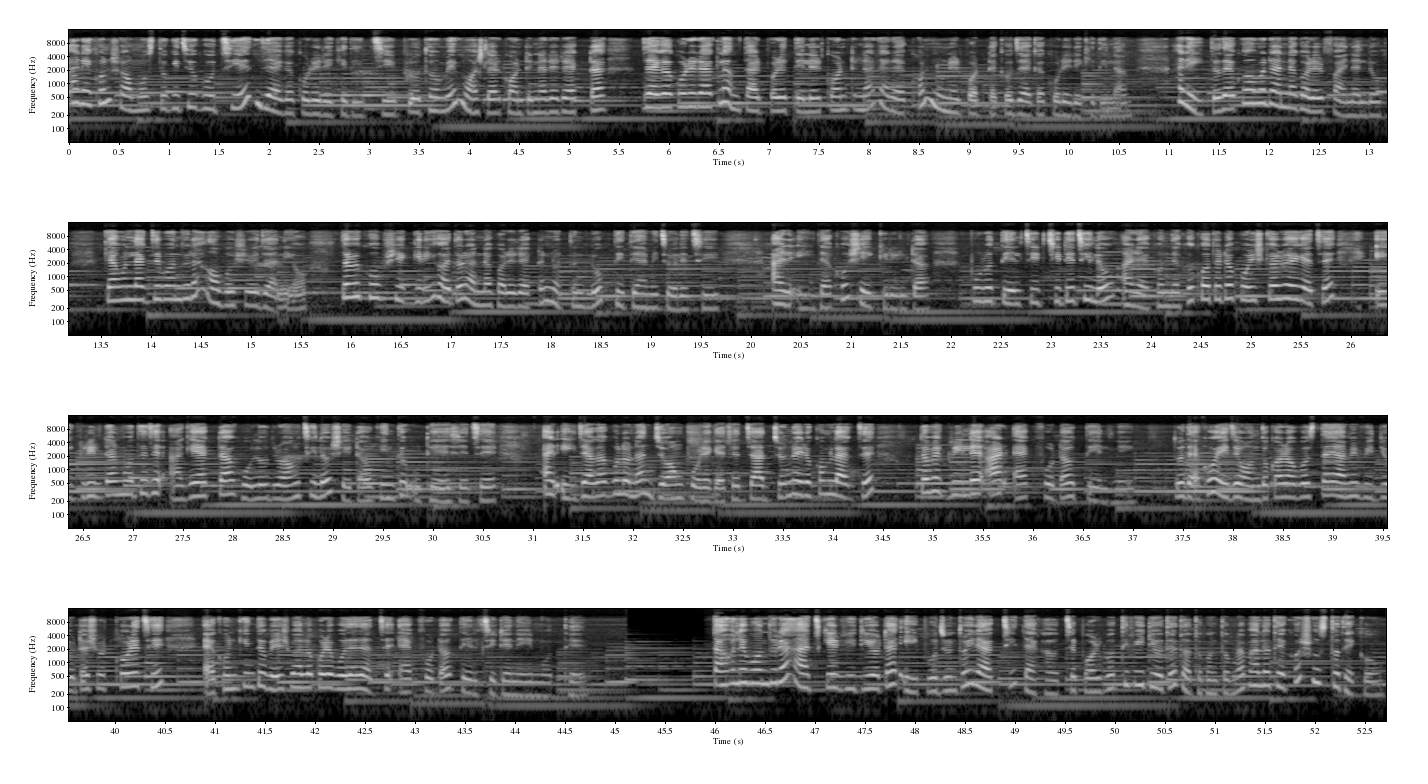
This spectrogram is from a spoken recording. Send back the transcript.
আর এখন সমস্ত কিছু গুছিয়ে জায়গা করে রেখে দিচ্ছি। প্রথমে মশলার কন্টেনারের একটা জায়গা করে রাখলাম, তারপরে তেলের কন্টেনার আর এখন নুনের পটটাকেও জায়গা করে রেখে দিলাম। আর এই তো দেখো আমার রান্নাঘরের ফাইনাল লুক কেমন লাগছে বন্ধুরা? অবশ্যই জানিও। তবে খুব শিগগিরই হয়তো রান্নাঘরের একটা নতুন লুক দিতে আমি চলেছি। আর এই দেখো সেই গ্রিলটা পুরো তেল চিটচিটে ছিল, আর এখন দেখো কতটা পরিষ্কার হয়ে গেছে। এই গ্রিলটার মধ্যে যে আগে একটা হলুদ রং ছিল, সেটাও কিন্তু উঠে এসেছে। আর এই জায়গাগুলো না জং পড়ে গেছে, যার জন্য এরকম লাগছে তবে গ্রিলে আর এক ফোঁটাও তেল নেই। তো দেখো, এই যে অন্ধকার অবস্থায় আমি ভিডিওটা শ্যুট করেছি, এখন কিন্তু বেশ ভালো করে বোঝা যাচ্ছে এক ফোঁটাও তেল ছিটে নেই এর মধ্যে। তাহলে বন্ধুরা, আজকের ভিডিওটা এই পর্যন্তই রাখছি। দেখা হচ্ছে পরবর্তী ভিডিওতে। ততক্ষণ তোমরা ভালো থেকো, সুস্থ থেকো।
